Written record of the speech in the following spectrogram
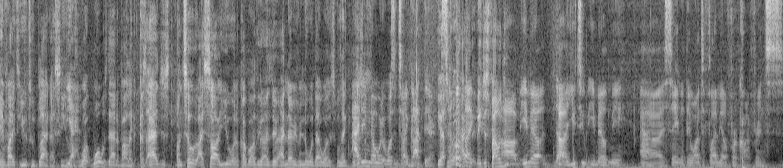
invited to YouTube Black. I seen. Yeah. What What was that about? Like, cause I just until I saw you and a couple other guys there, I never even knew what that was. Like, I didn't know what it was until I got there. Yeah. So, did like, they, just found you. um, email uh, YouTube emailed me uh, saying that they wanted to fly me out for a conference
